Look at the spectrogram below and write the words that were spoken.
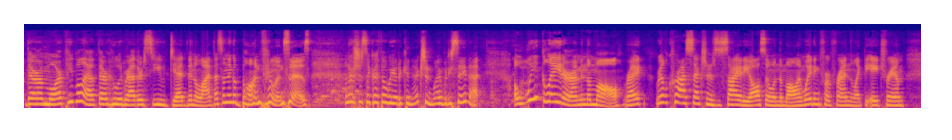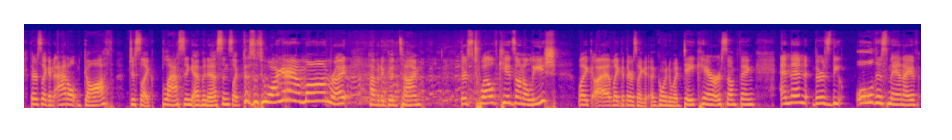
there are more people out there who would rather see you dead than alive. That's something a Bond villain says. And I was just like, I thought we had a connection. Why would he say that? A week later, I'm in the mall, right? Real cross section of society, also in the mall. I'm waiting for a friend in like the atrium. There's like an adult goth just like blasting Evanescence, like, this is who I am, mom, right? Having a good time. There's 12 kids on a leash. Like, uh, like there's like a, going to a daycare or something. And then there's the oldest man I have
